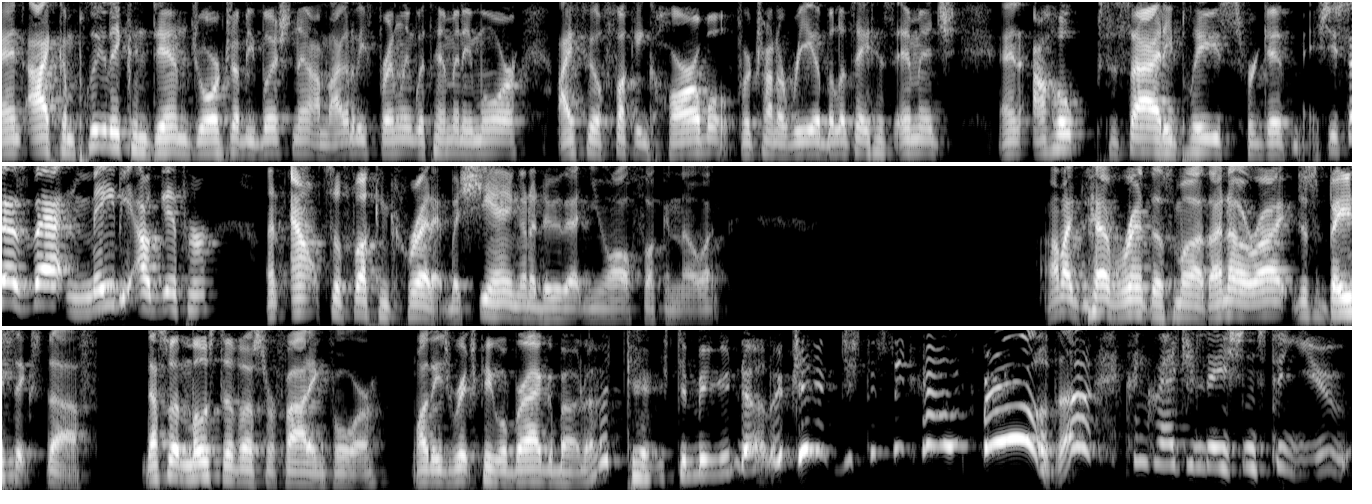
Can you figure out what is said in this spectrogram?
And I completely condemn George W. Bush now. I'm not going to be friendly with him anymore. I feel fucking horrible for trying to rehabilitate his image. And I hope society please forgive me. She says that, and maybe I'll give her an ounce of fucking credit, but she ain't going to do that, and you all fucking know it. I like to have rent this month. I know, right? Just basic stuff. That's what most of us are fighting for. While these rich people brag about, I cashed a million dollar check just to see how it felt. Uh, congratulations to you.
